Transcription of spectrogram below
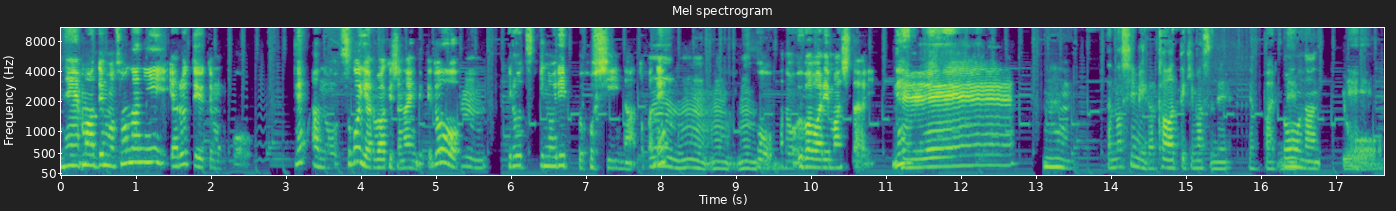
ね、まあでもそんなにやるって言ってもこう、ね、あの、すごいやるわけじゃないんだけど、うん、色付きのリップ欲しいなとかね。うんうんうんうん。そう、あの、奪われましたり。ね。へえ。うん。楽しみが変わってきますね。やっぱりね。そうなんですよ。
